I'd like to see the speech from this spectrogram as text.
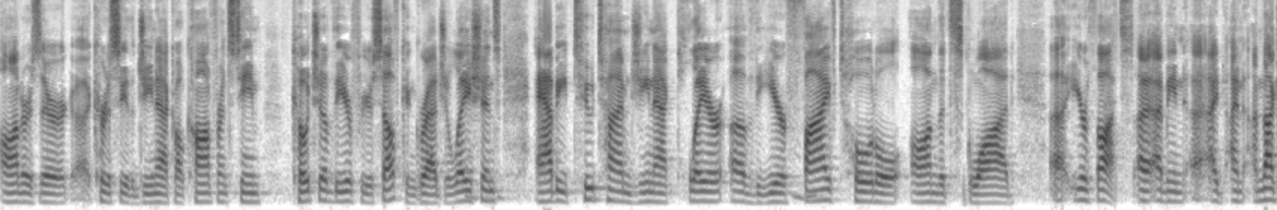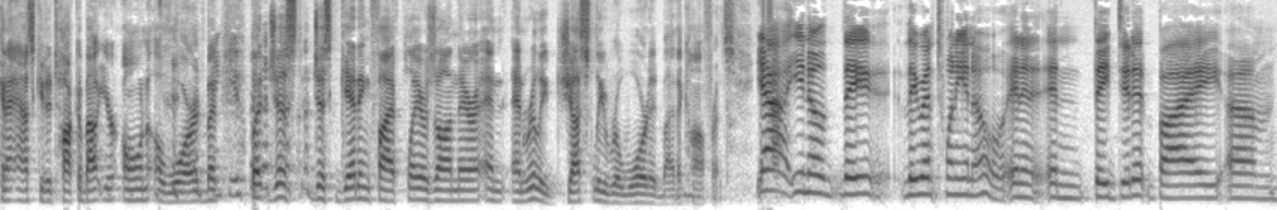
honors there, uh, courtesy of the GNAC All Conference team. Coach of the Year for yourself, congratulations. Abby, two time GNAC Player of the Year, Mm-hmm. five total on the squad. Uh, your thoughts? I, I mean, I, am not going to ask you to talk about your own award, but, but just, just getting five players on there and, and really justly rewarded by the conference. Yeah, you know they they went twenty and zero, and and they did it by. Um,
